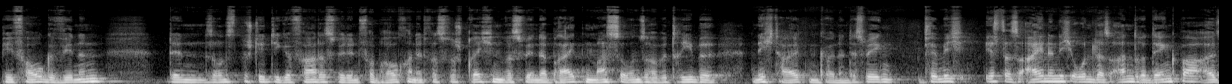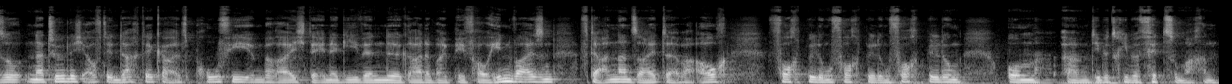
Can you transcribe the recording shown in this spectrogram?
PV gewinnen. Denn sonst besteht die Gefahr, dass wir den Verbrauchern etwas versprechen, was wir in der breiten Masse unserer Betriebe nicht halten können. Deswegen, für mich ist das eine nicht ohne das andere denkbar. Also natürlich auf den Dachdecker als Profi im Bereich der Energiewende, gerade bei PV hinweisen. Auf der anderen Seite aber auch Fortbildung, Fortbildung, Fortbildung, um ähm, die Betriebe fit zu machen.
